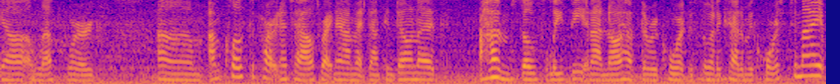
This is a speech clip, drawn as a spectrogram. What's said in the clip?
Y'all, left work. Um, I'm close to partner's house. Right now I'm at Dunkin' Donuts. I'm so sleepy and I know I have to record the Sew It Academy course tonight.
